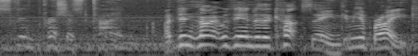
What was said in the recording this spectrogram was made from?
wasting precious time. I didn't know it was the end of the cutscene. Give me a break.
